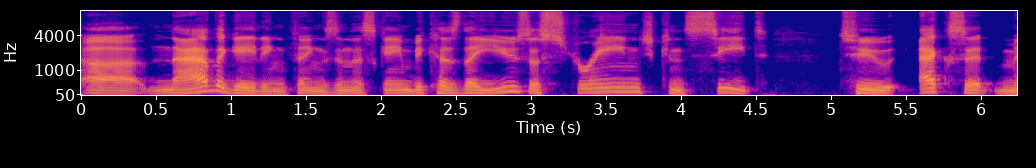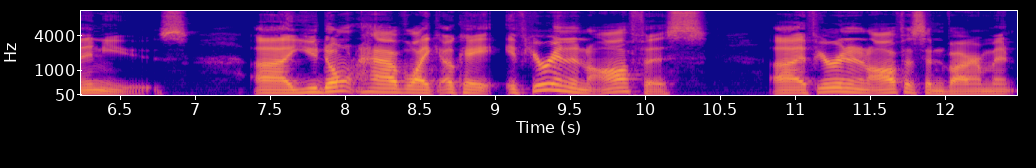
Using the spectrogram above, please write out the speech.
uh, navigating things in this game because they use a strange conceit to exit menus. Uh, you don't have like okay, if you're in an office, uh, if you're in an office environment,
